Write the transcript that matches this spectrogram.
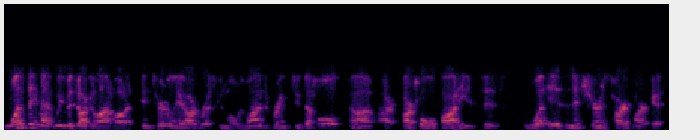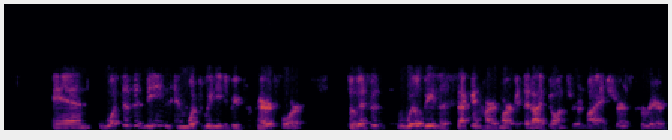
one thing that we've been talking a lot about internally at ArboRisk and what we wanted to bring to the whole uh, our, our whole audience is what is an insurance hard market and what does it mean and what do we need to be prepared for? So this is will be the second hard market that I've gone through in my insurance career.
